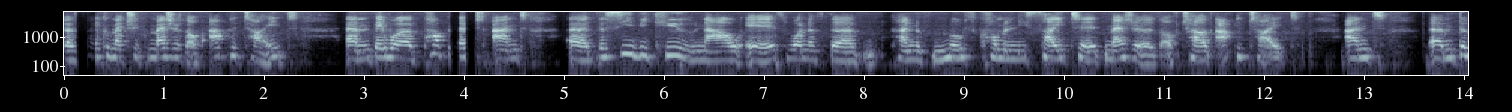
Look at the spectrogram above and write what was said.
uh, psychometric measures of appetite, um, they were published, and uh, the CBQ now is one of the kind of most commonly cited measures of child appetite. And um, the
